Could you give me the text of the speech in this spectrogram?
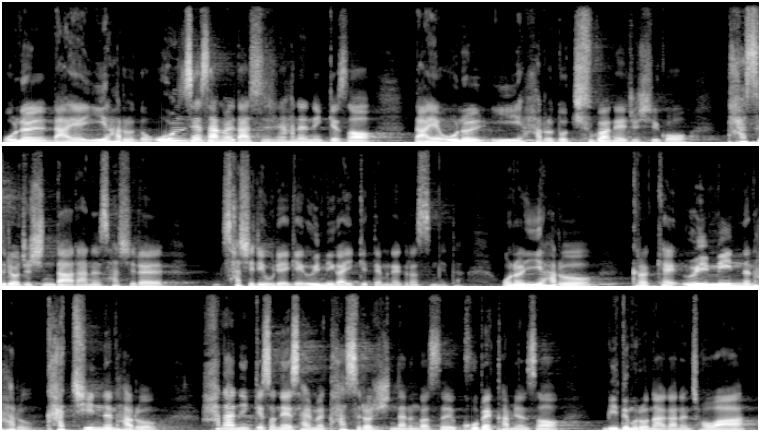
오늘 나의 이 하루도 온 세상을 다스리는 하나님께서 나의 오늘 이 하루도 주관해 주시고 다스려 주신다라는 사실을 사실이 우리에게 의미가 있기 때문에 그렇습니다. 오늘 이 하루 그렇게 의미 있는 하루, 가치 있는 하루, 하나님께서 내 삶을 다스려 주신다는 것을 고백하면서 믿음으로 나가는 저와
